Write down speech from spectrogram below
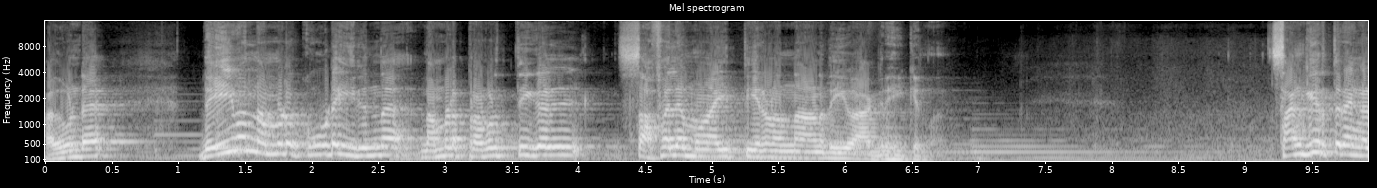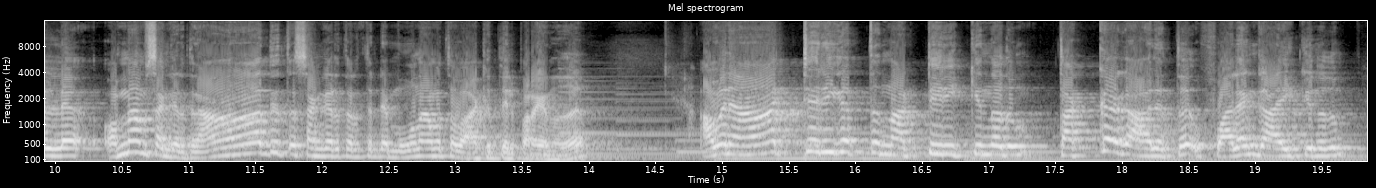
അതുകൊണ്ട് ദൈവം നമ്മുടെ കൂടെ ഇരുന്ന് നമ്മുടെ പ്രവൃത്തികൾ സഫലമായി തീരണമെന്നാണ് ദൈവം ആഗ്രഹിക്കുന്നത്. സങ്കീർത്തനങ്ങളിൽ ഒന്നാം സങ്കീർത്തനം ആദ്യത്തെ സങ്കീർത്തനത്തിന്റെ മൂന്നാമത്തെ വാക്യത്തിൽ പറയുന്നത് അവൻ ആറ്റരികത്ത് നട്ടിരിക്കുന്നതും തക്ക കാലത്ത് ഫലം കായ്ക്കുന്നതും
